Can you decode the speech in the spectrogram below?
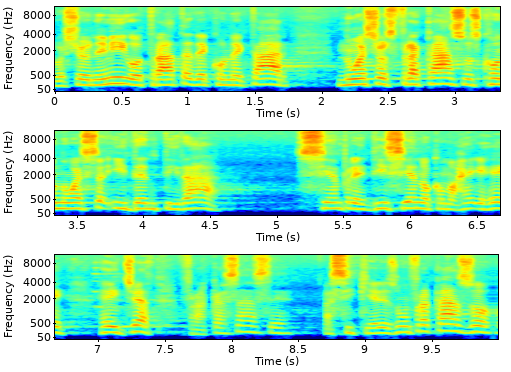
Nuestro enemigo trata de conectar nuestros fracasos con nuestra identidad. Siempre diciendo como, hey, hey, hey Jeff, fracasaste. Así que eres un fracaso,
